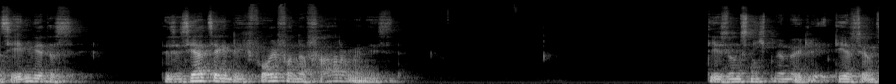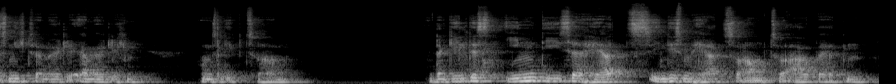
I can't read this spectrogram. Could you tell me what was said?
sehen wir, dass dieses Herz eigentlich voll von Erfahrungen ist, die es uns nicht mehr möglich, die es uns nicht ermöglichen, uns lieb zu haben. Und dann gilt es, in dieser Herz, in diesem Herzraum zu arbeiten,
